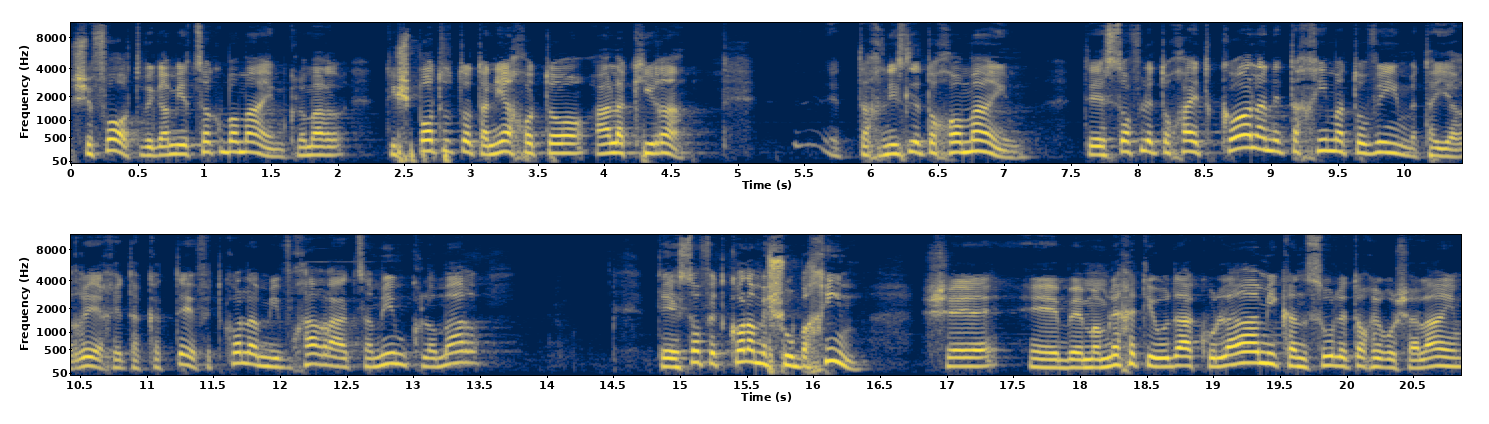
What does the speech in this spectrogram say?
שפוט וגם יצוק במים, כלומר תשפוט אותו, תניח אותו על הקירה, תכניס לתוכו מים, תאסוף לתוכה את כל הנתחים הטובים, את הירך, את הכתף, את כל המבחר העצמים, כלומר, תאסוף את כל המשובחים שבממלכת יהודה כולם ייכנסו לתוך ירושלים,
